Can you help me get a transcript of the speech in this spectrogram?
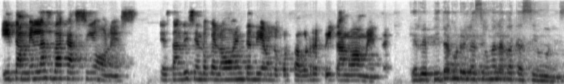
y también las vacaciones. Están diciendo que no entendieron, que por favor repita nuevamente. Que repita con relación a las vacaciones.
